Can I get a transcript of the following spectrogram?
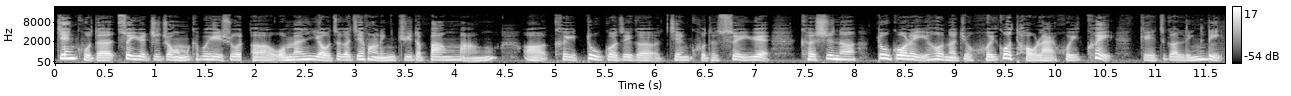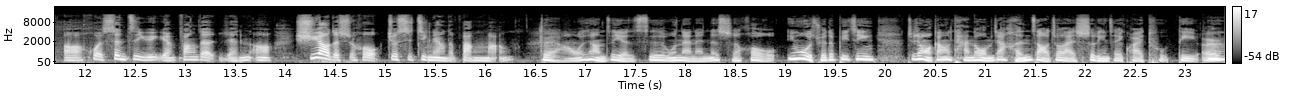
艰苦的岁月之中，我们可不可以说，呃，我们有这个街坊邻居的帮忙，呃，可以度过这个艰苦的岁月？可是呢，度过了以后呢，就回过头来回馈给这个邻里啊，或甚至于远方的人啊，需要的时候，就是尽量的帮忙。对啊，我想这也是我奶奶那时候，因为我觉得，毕竟就像我刚刚谈的，我们家很早就来适龄这一块土地，而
